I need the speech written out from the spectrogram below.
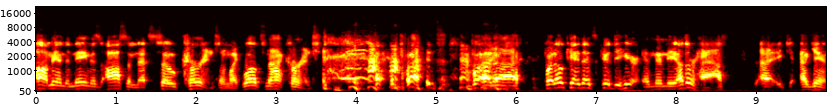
"Oh man, the name is awesome. That's so current." I'm like, "Well, it's not current, but but uh, but okay, that's good to hear." And then the other half uh, again,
